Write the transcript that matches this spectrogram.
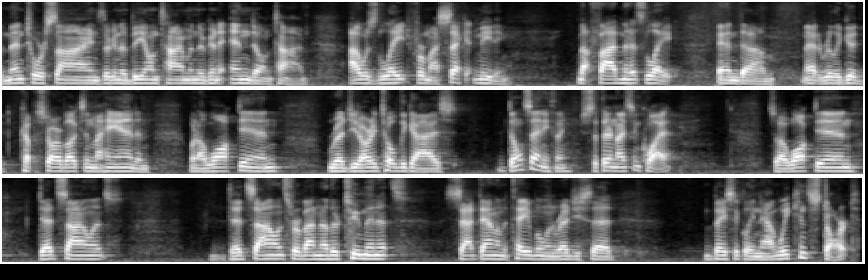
The mentor signs they're going to be on time and they're going to end on time. I was late for my second meeting, about five minutes late, and um, I had a really good cup of Starbucks in my hand. And when I walked in, Regi had already told the guys, "Don't say anything. Just sit there nice and quiet." So I walked in, dead silence, dead silence for about another two minutes. Sat down on the table, and Regi said, "Basically, now we can start."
